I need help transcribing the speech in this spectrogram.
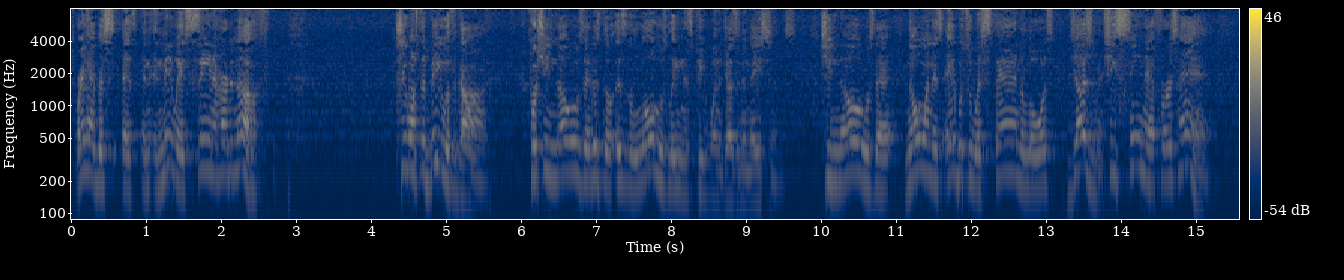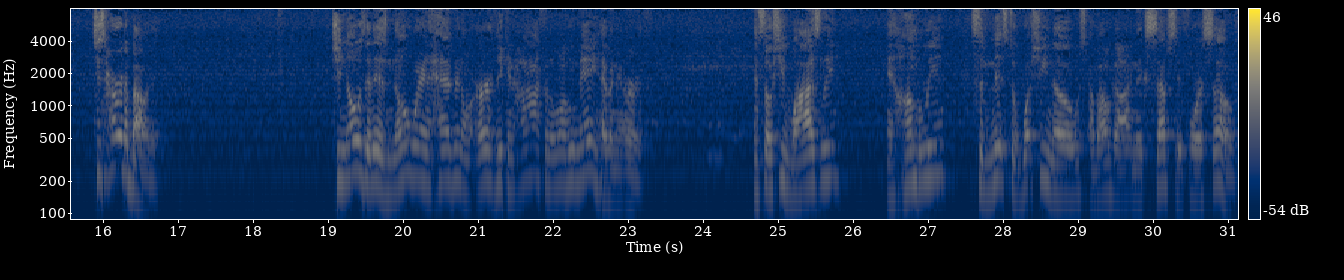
Rahab is, is in, in many ways, seen and heard enough. She wants to be with God, for she knows that it's the, it's the Lord who's leading his people in the judging the nations. She knows that no one is able to withstand the Lord's judgment. She's seen that firsthand. She's heard about it. She knows that there is nowhere in heaven or earth you can hide from the one who made heaven and earth. And so she wisely and humbly submits to what she knows about God and accepts it for herself.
